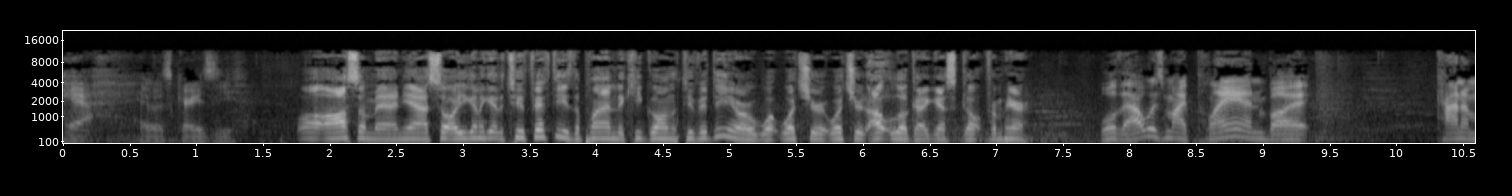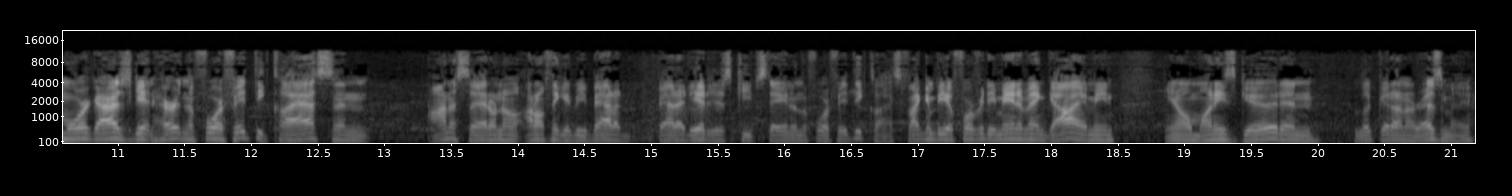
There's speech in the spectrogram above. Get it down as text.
yeah, it was crazy. Well, awesome, man. Yeah. So, are you going to get a 250? Is the plan to keep going the 250, or what, what's your what's your outlook? I guess go from here. Well, that was my plan, but kind of more guys are getting hurt in the 450 class, and honestly, I don't know. I don't think it'd be a bad bad idea to just keep staying in the 450 class. If I can be a 450 main event guy, I mean, you know, money's good and look good on a resume.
